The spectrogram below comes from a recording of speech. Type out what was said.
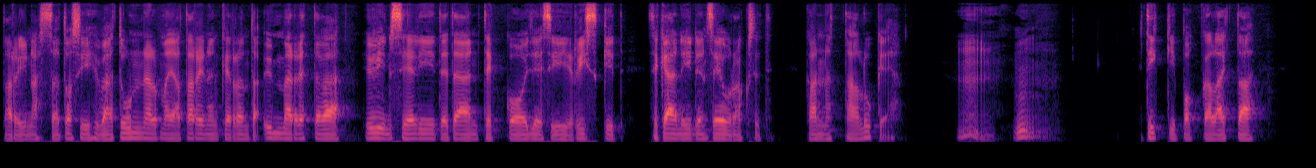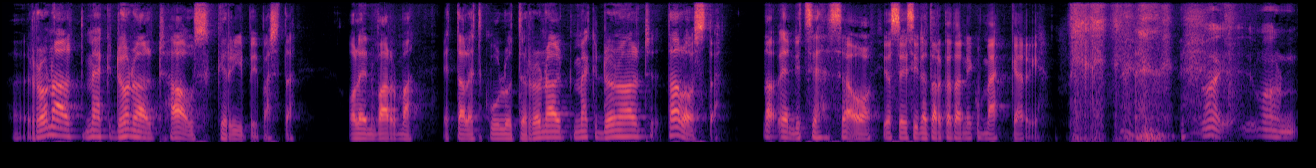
Tarinassa tosi hyvä tunnelma ja tarinankerronta ymmärrettävää, hyvin selitetään tekoojesi, riskit sekä niiden seuraukset. Kannattaa lukea. Hmm. Mm. Tikkipokka laittaa Ronald McDonald House creepypasta. Olen varma, että olet kuullut Ronald McDonald talosta. No en itse asiassa ole, jos ei siinä tarkoita niinku mäkkäriä. Mä, mä oon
